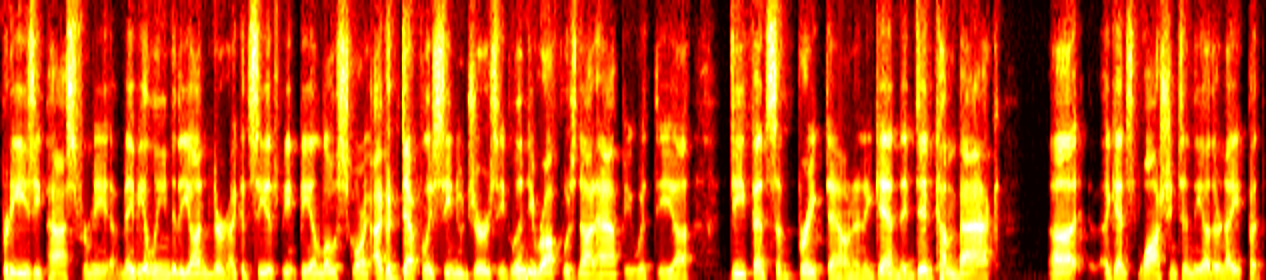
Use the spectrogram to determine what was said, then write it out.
pretty easy pass for me. Maybe a lean to the under. I could see it being low scoring. I could definitely see New Jersey. Lindy Ruff was not happy with the uh, defensive breakdown. And again, they did come back uh, against Washington the other night, but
